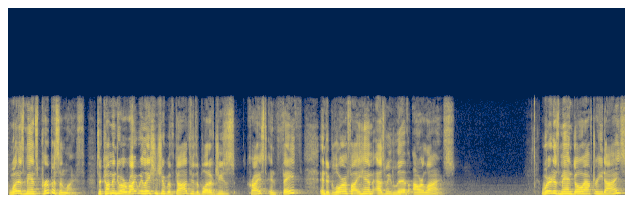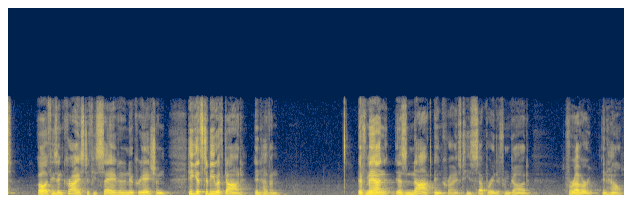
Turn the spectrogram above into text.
What is man's purpose in life? To come into a right relationship with God through the blood of Jesus Christ in faith and to glorify him as we live our lives. Where does man go after he dies? Well, if he's in Christ, if he's saved in a new creation, he gets to be with God in heaven. If man is not in Christ, he's separated from God forever in hell.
